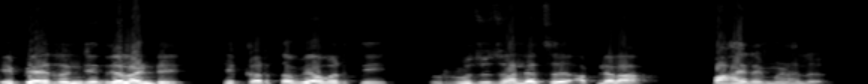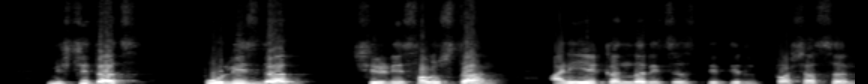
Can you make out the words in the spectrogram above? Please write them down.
A P I Ranjit Galande हे कर्तव्यावरती रुजू झाल्याचं आपल्याला पाहायला मिळालं. निश्चितच पोलीस दल शिर्डी संस्थान आणि एकंदरीत तेथील प्रशासन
